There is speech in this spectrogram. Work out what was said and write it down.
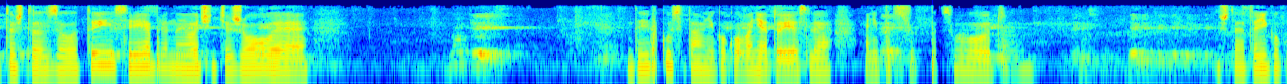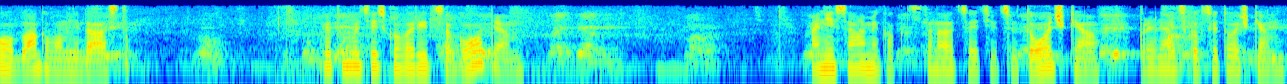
То, что золотые, серебряные, очень тяжелые, да и вкуса там никакого нету, если они поцелуют. поцелуют. Что это никакого блага вам не даст. Поэтому здесь говорится гопи, они сами как становятся эти цветочки, проявляются как цветочки.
